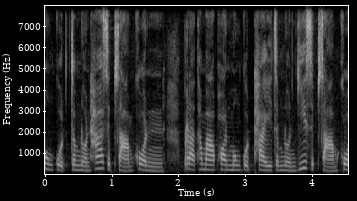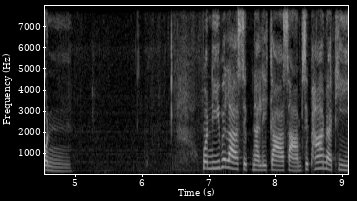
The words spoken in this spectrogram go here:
มงกุฎจำนวน 53 คน ปรัฐมาพรมงกุฎไทยจำนวน 23 คน วันนี้เวลา 10 นาฬิกา 35 นาที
